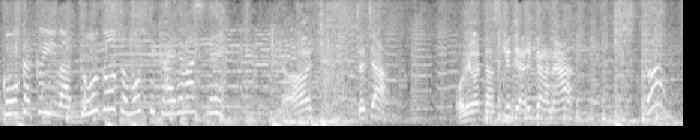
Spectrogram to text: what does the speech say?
合格員は堂々と持って帰れますね。よしチャチャ俺が助けてやるからな。うん。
